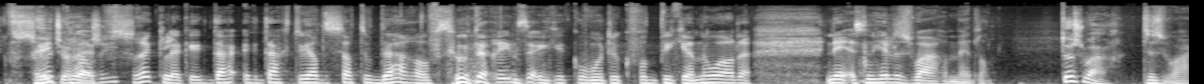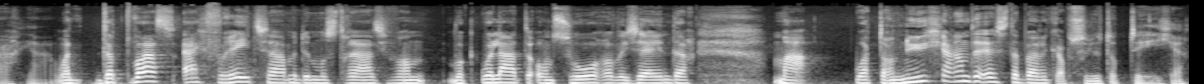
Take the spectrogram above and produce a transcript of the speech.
Verschrikkelijk, verschrikkelijk. Ik dacht, ik dacht ja, de daar of zo daarin zijn gekomen, natuurlijk van het Noorden. Nee, het is een hele zware middel. Te zwaar. Te zwaar, ja. Want dat was echt vreedzame demonstratie van... We, we laten ons horen, we zijn daar. Maar wat er nu gaande is, daar ben ik absoluut op tegen.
